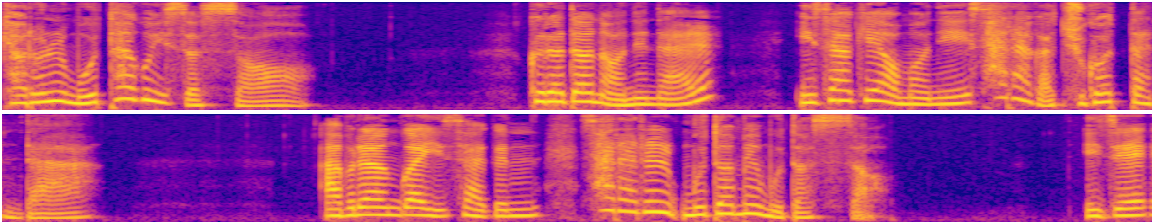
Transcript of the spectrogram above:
결혼을 못하고 있었어. 그러던 어느 날 이삭의 어머니 사라가 죽었단다. 아브라함과 이삭은 사라를 무덤에 묻었어. 이제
